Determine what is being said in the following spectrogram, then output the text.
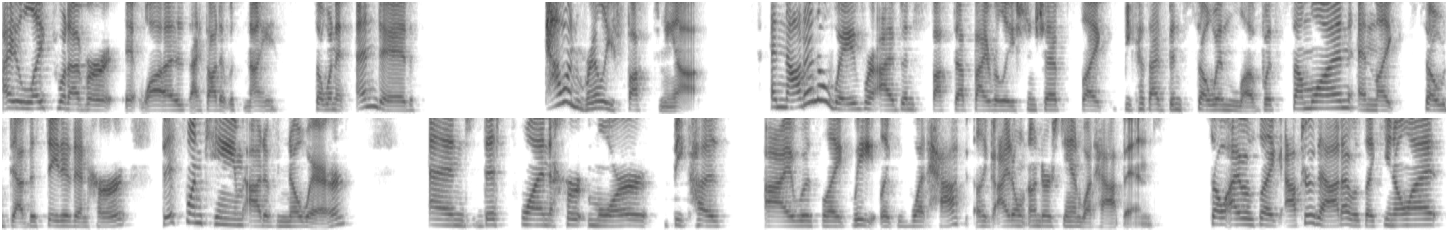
I liked whatever it was. I thought it was nice. So when it ended, that one really fucked me up and not in a way where I've been fucked up by relationships, like because I've been so in love with someone and like so devastated and hurt. This one came out of nowhere. And this one hurt more because I was like, wait, like what happened? Like, I don't understand what happened. So I was like, after that, I was like, you know what?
